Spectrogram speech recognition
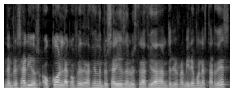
de Empresarios o con la Confederación de Empresarios de nuestra ciudad. Antonio Ramírez, buenas tardes.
